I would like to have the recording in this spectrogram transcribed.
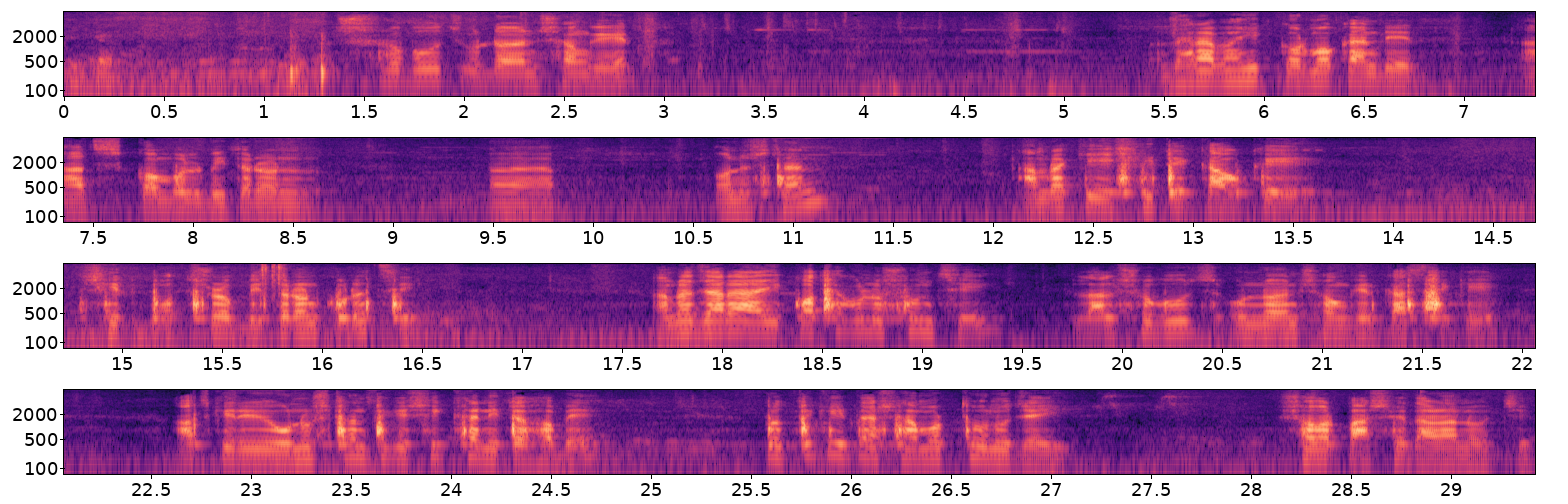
ঠিক সবুজ উন্নয়ন সংঘের ধারাবাহিক কর্মকাণ্ডের আজ কম্বল বিতরণ অনুষ্ঠান। আমরা কি এই শীতে কাউকে শীত বস্ত্র বিতরণ করেছি? আমরা যারা এই কথাগুলো শুনছি, লাল সবুজ উন্নয়ন সংঘের কাছ থেকে, আজকের এই অনুষ্ঠান থেকে শিক্ষা নিতে হবে। প্রত্যেকেই তার সামর্থ্য অনুযায়ী সবার পাশে দাঁড়ানো উচিত।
